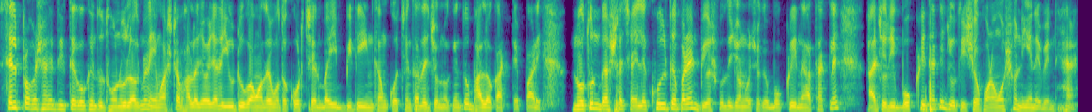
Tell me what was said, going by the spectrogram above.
সেলফ প্রফেশনের দিক থেকেও কিন্তু ধনু লগ্নের এই মাসটা ভালো যাবে। যারা ইউটিউব আমাদের মতো করছেন বা ইবিতে ইনকাম করছেন, তাদের জন্য কিন্তু ভালো কাটতে পারে। নতুন ব্যবসা চাইলে খুলতে পারেন, বৃহস্পতি জন্মচকে বকরি না থাকলে, আর যদি বকরি থাকে, জ্যোতিষীয় পরামর্শ নিয়ে নেবেন। হ্যাঁ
